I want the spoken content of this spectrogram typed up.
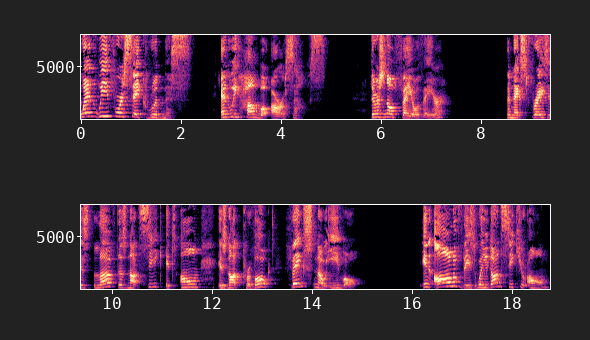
when we forsake rudeness and we humble ourselves, there is no fail there. The next phrase is love does not seek its own, is not provoked, thinks no evil. In all of this, when you don't seek your own,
